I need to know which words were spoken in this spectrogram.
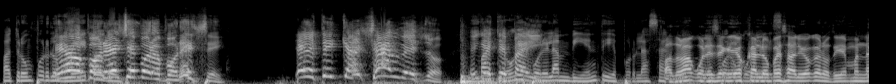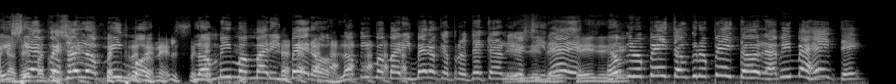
Patrón, por los Es oponerse por oponerse. Ya yo estoy cansado de eso en este Patrón, es país. por el ambiente y es por la salud. patrón, acuérdese es que Oscar López salió que no tienen más nada Y que hacer. siempre para- son los mismos, los mismos marimberos, los mismos marimberos que protestan en las Sí, sí, sí, universidades. sí, sí, es un grupito, un grupito, la misma gente,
